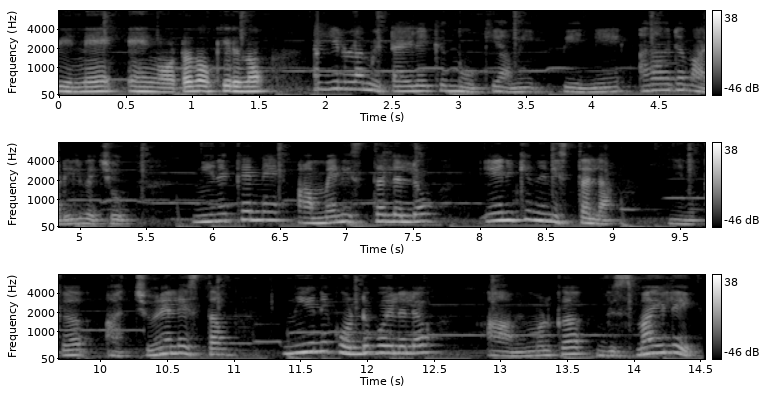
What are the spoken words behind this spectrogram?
പിന്നെ എങ്ങോട്ടോ നോക്കിയിരുന്നു. കയ്യിലുള്ള മിഠായിലേക്ക് നോക്കി അമ്മി പിന്നെ അത് അവന്റെ മടിയിൽ വെച്ചു. നിനക്കെന്നെ അമ്മേനെ ഇഷ്ടമല്ലല്ലോ? എനിക്ക് നിന്നെ ഇഷ്ടമല്ല. നിനക്ക് അച്ചുവിനല്ലേ ഇഷ്ടം? നീ എന്നെ കൊണ്ടുപോയില്ലല്ലോ? ആമിമോൾക്ക് വിസ്മയില്ലേ?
